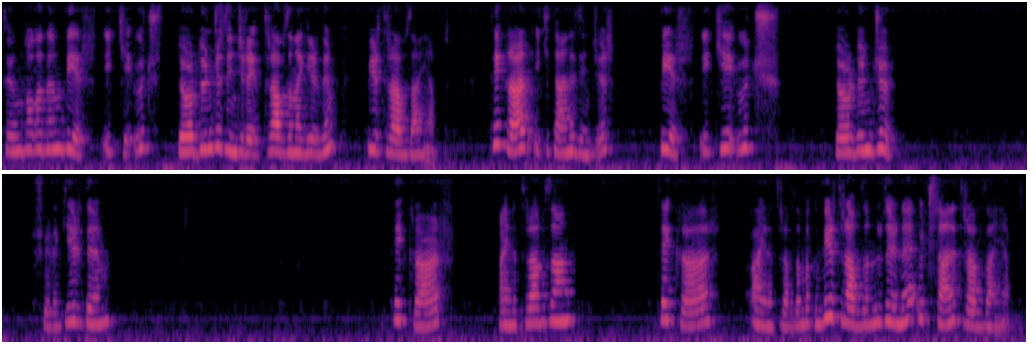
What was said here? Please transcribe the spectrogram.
Tığımı doladım. 1 2 3 dördüncü zincire trabzana girdim. Bir trabzan yaptım. Tekrar 2 tane zincir. 1 2 3 dördüncü şöyle girdim. Tekrar aynı trabzan. Tekrar aynı trabzan. Bakın bir trabzanın üzerine 3 tane trabzan yaptım.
